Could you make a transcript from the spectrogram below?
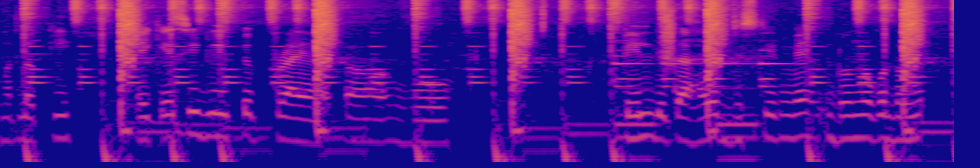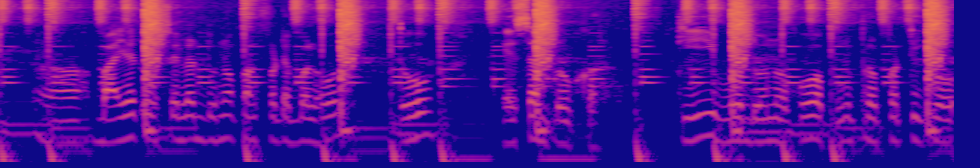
मतलब कि एक ऐसी डील पे प्राय वो डील देता है जिसके में दोनों को दोनों बायर और सेलर दोनों कंफर्टेबल हो तो ऐसा ब्रोकर कि वो दोनों को अपनी प्रॉपर्टी को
